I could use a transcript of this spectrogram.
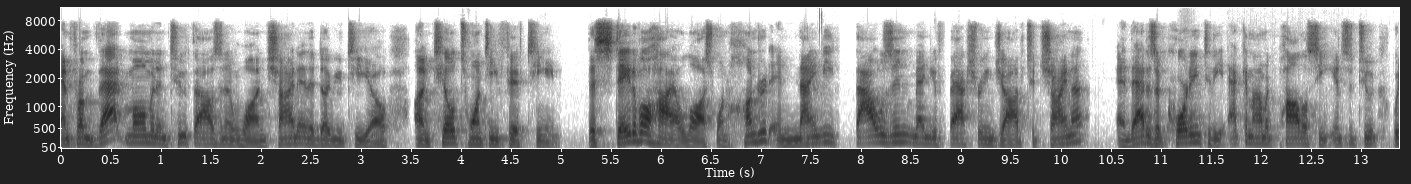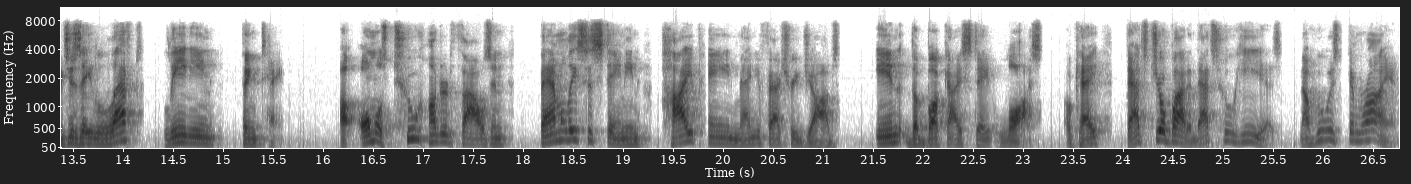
And from that moment in 2001, China and the WTO until 2015, the state of Ohio lost 190,000 manufacturing jobs to China and that is according to the Economic Policy Institute, which is a left leaning think tank. Uh, almost 200,000 family sustaining, high paying manufacturing jobs in the Buckeye State lost. Okay? That's Joe Biden. That's who he is. Now, who is Tim Ryan?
